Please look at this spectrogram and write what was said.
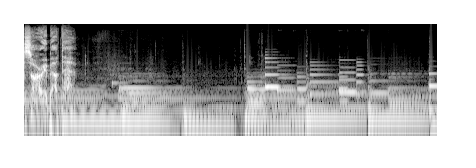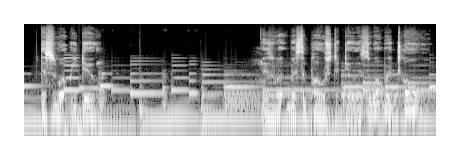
Sorry about that. This is what we do what we're supposed to do. This is what we're told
